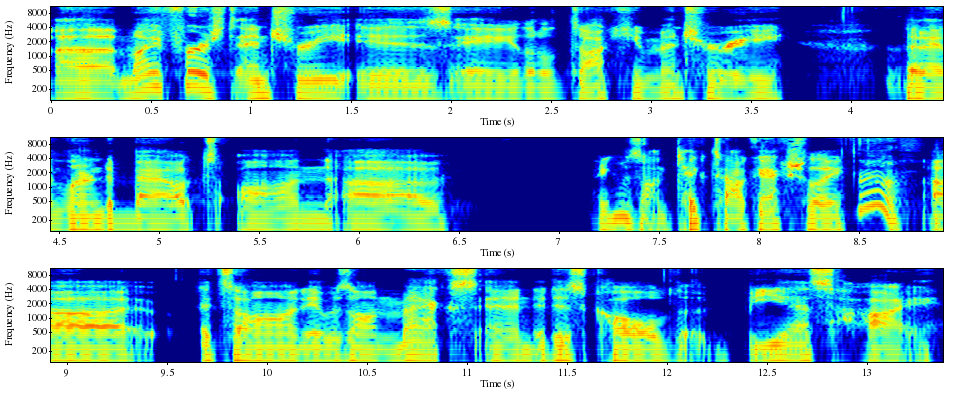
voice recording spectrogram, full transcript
Uh, my first entry is a little documentary that I learned about on. Uh, I think it was on TikTok actually. Oh, Uh, it's on. It was on Max, and it is called BS High.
